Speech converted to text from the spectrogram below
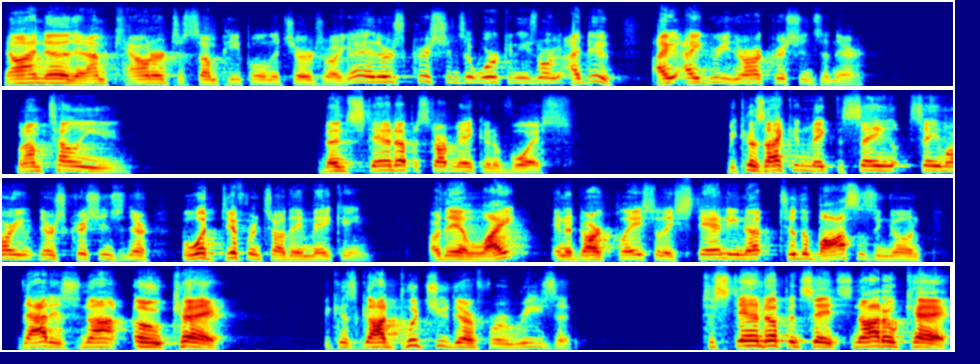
Now, I know that I'm counter to some people in the church who are like, hey, there's Christians that work in these org-. I do. I, I agree, there are Christians in there. But I'm telling you, then stand up and start making a voice. Because I can make the same, same argument. There's Christians in there, but what difference are they making? Are they a light in a dark place? Are they standing up to the bosses and going, that is not okay? Because God put you there for a reason. To stand up and say, it's not okay.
